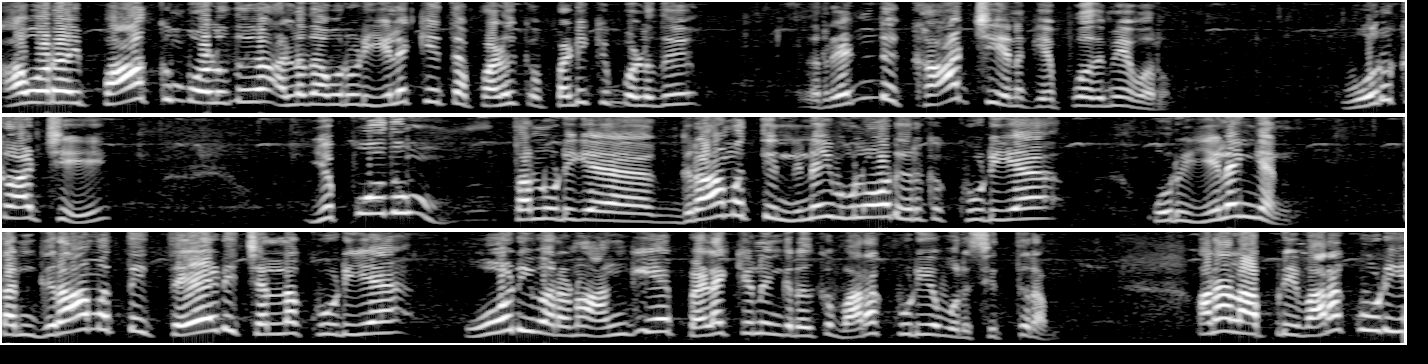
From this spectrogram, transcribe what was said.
அவரை பார்க்கும் பொழுது அல்லது அவருடைய இலக்கியத்தை படுக்க படிக்கும் பொழுது ரெண்டு காட்சி எனக்கு எப்போதுமே வரும். ஒரு காட்சி எப்போதும் தன்னுடைய கிராமத்தின் நினைவுகளோடு இருக்கக்கூடிய ஒரு இளைஞன் தன் கிராமத்தை தேடி செல்லக்கூடிய ஓடி வரணும் அங்கேயே பிழைக்கணுங்கிறதுக்கு வரக்கூடிய ஒரு சித்திரம். ஆனால் அப்படி வரக்கூடிய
